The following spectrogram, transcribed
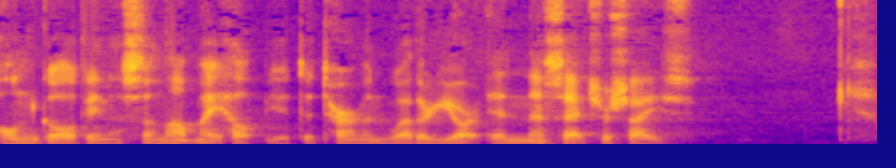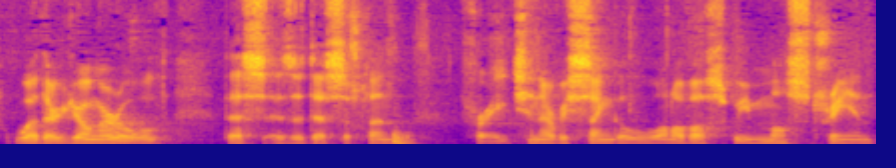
Ungodliness. And that might help you determine whether you're in this exercise. Whether young or old, this is a discipline for each and every single one of us. We must train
